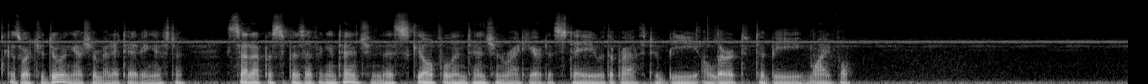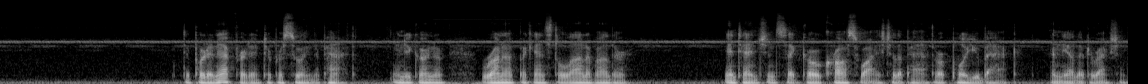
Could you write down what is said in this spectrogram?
Because what you're doing as you're meditating is to set up a specific intention, this skillful intention right here, to stay with the breath, to be alert, to be mindful. To put an effort into pursuing the path. And you're going to run up against a lot of other intentions that go crosswise to the path or pull you back in the other direction.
